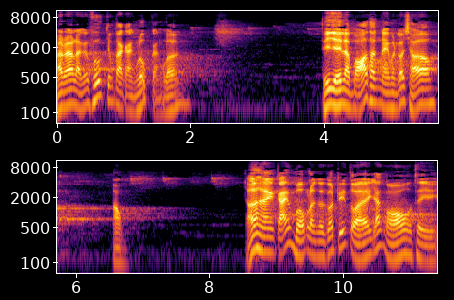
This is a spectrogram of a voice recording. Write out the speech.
Thật ra là cái phước chúng ta càng lúc càng lớn. Thì vậy là bỏ thân này mình có sợ không? Không. Ở hai cái một là người có trí tuệ giác ngộ thì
